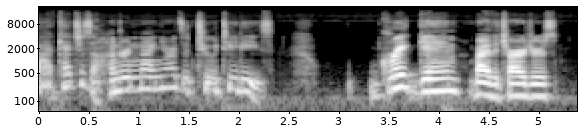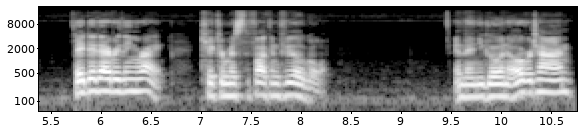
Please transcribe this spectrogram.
Five catches, 109 yards, and two TDs. Great game by the Chargers. They did everything right. Kicker missed the fucking field goal. And then you go into overtime.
